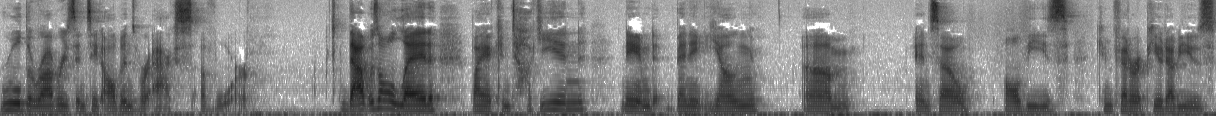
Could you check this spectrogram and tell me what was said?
ruled the robberies in St. Albans were acts of war. That was all led by a Kentuckian named Bennett Young. Um, and so all these Confederate POWs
